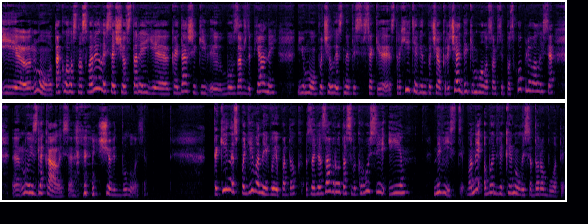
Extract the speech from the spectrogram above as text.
І ну, так голосно сварилися, що старий е, Кайдаш, який е, був завжди п'яний, йому почали снитись всякі страхіття, він почав кричати диким голосом, всі посхоплювалися, е, ну і злякалися, що відбулося. Такий несподіваний випадок зав'язав рота свекрусі і невістці. Вони обидві кинулися до роботи.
